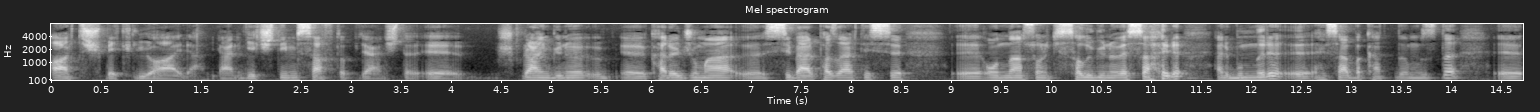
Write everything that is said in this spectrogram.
artış bekliyor hala. Yani geçtiğimiz hafta yani işte Şükran günü, Kara Cuma, Siber Pazartesi e, ondan sonraki salı günü vesaire hani bunları e, hesaba kattığımızda e,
